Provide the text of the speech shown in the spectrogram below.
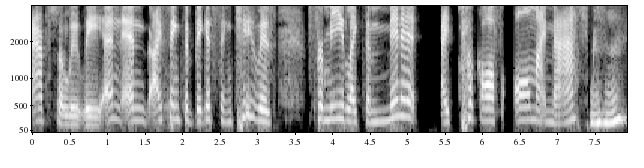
Absolutely. And and i think the biggest thing too is for me like the minute i took off all my masks mm-hmm.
